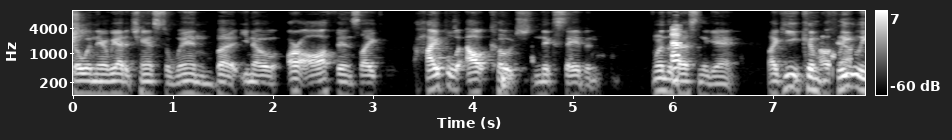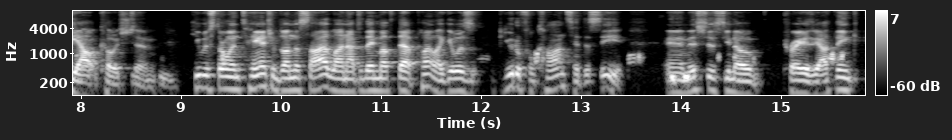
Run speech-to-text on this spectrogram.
go in there. We had a chance to win, but you know, our offense, like Heupel outcoached Nick Saban, one of the Uh, best in the game. Like he completely outcoached him. He was throwing tantrums on the sideline after they muffed that punt. Like it was beautiful content to see, and it's just you know crazy. I think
